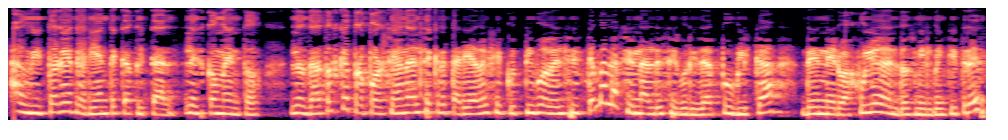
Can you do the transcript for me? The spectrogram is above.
Auditorio de Oriente Capital. Les comento, los datos que proporciona el Secretariado Ejecutivo del Sistema Nacional de Seguridad Pública de enero a julio del 2023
